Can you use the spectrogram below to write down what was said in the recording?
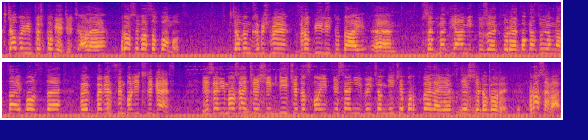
chciałbym im coś powiedzieć, ale proszę was o pomoc. Chciałbym, żebyśmy zrobili tutaj e, przed mediami, którzy, które pokazują nas w całej Polsce pe, pewien symboliczny gest. Jeżeli możecie, sięgnijcie do swoich kieszeni wyciągnijcie portfele i je wznieście do góry. Proszę was,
